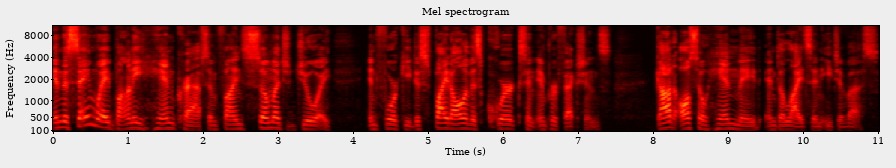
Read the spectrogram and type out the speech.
In the same way, Bonnie handcrafts and finds so much joy in Forky despite all of his quirks and imperfections. God also handmade and delights in each of us.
